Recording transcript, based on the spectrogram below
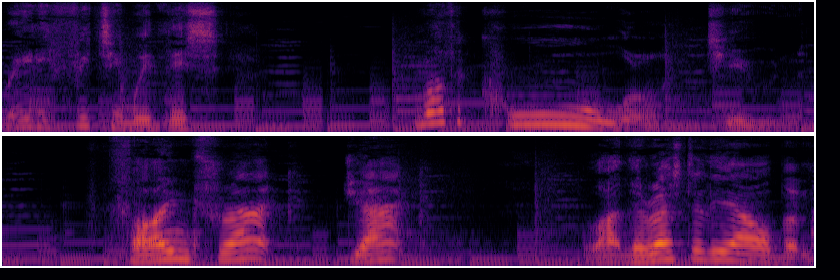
really fitting with this rather cool tune. Fine track, Jack. Like the rest of the album,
